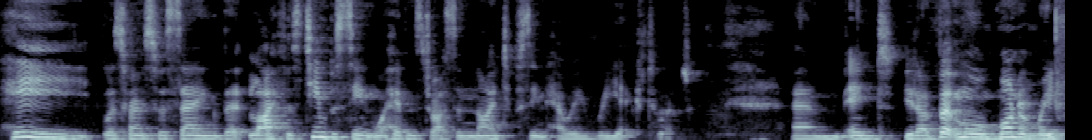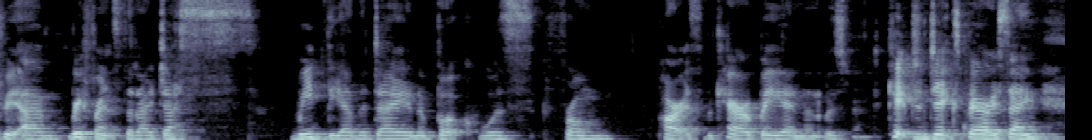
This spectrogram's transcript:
He was famous for saying that life is 10% what happens to us and 90% how we react to it. Um, and you know, a bit more modern refer- um, reference that I just read the other day in a book was from Pirates of the Caribbean, and it was Captain Jack Sparrow saying,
